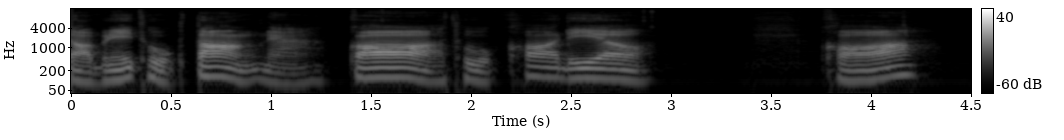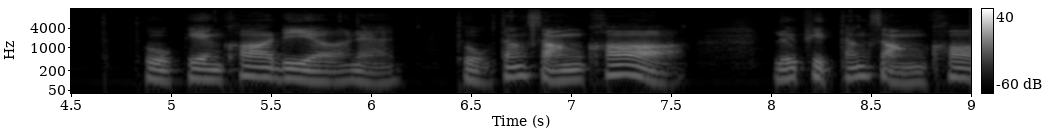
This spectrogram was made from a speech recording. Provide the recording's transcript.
ต่อไปนี้ถูกต้องนะกถูกข้อเดียว ขอถูกเพียงข้อเดียวนะถูกทั้งสองข้อ หรือผิดทั้งสองข้อ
